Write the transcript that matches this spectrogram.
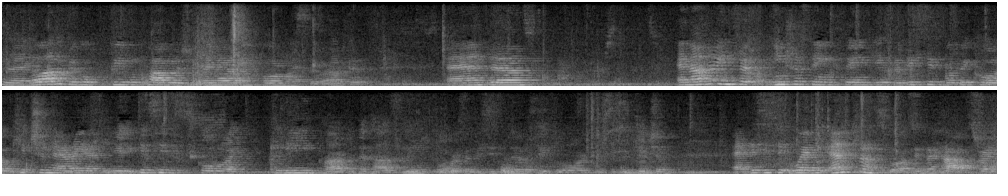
Right. A lot of people people publish, but they never inform us about it. And. Uh, Another inter interesting thing is that this is what we call a kitchen area here. You can see this is called like clean part of the house, clean floors, and this is dirty floor, this is the kitchen. And this is where the entrance was in the house, right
